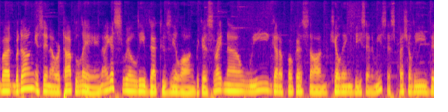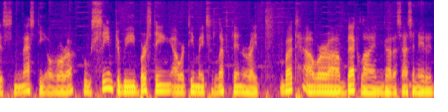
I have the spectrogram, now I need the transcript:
But Badang is in our top lane. I guess we'll leave that to Zilong because right now we gotta focus on killing these enemies, especially this nasty Aurora who seem to be bursting our teammates left and right. But our uh, backline got assassinated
